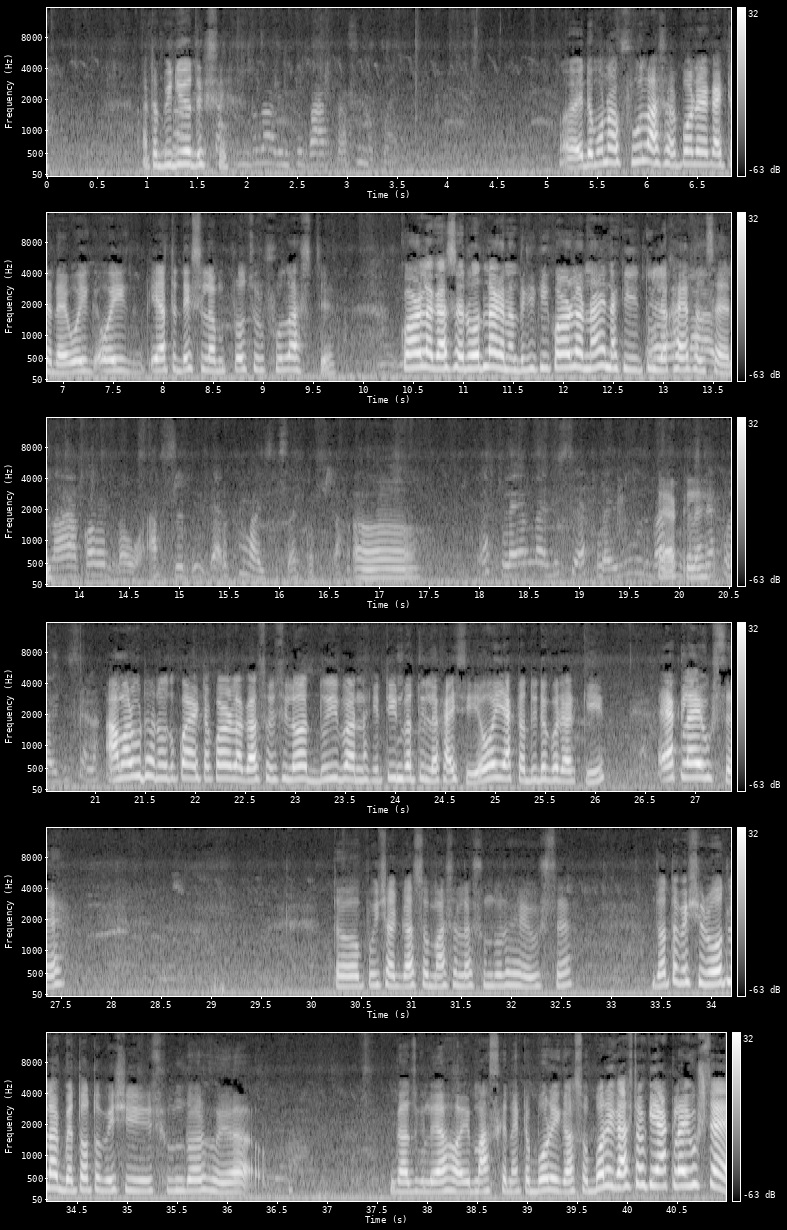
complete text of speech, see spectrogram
একটা ভিডিও দেখছি। এটা মনে হয় ফুল আসার পরে কাইটা দেয়। ওই ওই ইয়াতে দেখছিলাম প্রচুর ফুল আসছে। করলা গাছে রোদ লাগে না? দেখি কি করলা নাই নাকি তুলে খাইয়ে ফেলছেন? আহ, আমার উঠানো কয়েকটা করলা গাছ হয়েছিল দুইবার নাকি তিনবার তুলে খাইছি। ওই একটা দুইটা করে আর কি। একলাই উঠছে। তো পুঁইশাক গাছও মাসাল্লাহ সুন্দর হয়ে উঠছে। যত বেশি রোদ লাগবে তত বেশি সুন্দর হয়ে গাছগুলো হয়। মাঝখানে একটা বড়ই গাছও। বড়ই গাছটাও কি একলাই উঠছে?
